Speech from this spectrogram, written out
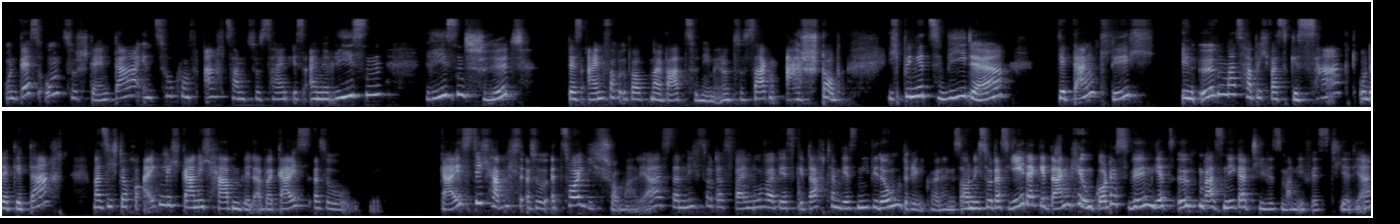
Und das umzustellen, da in Zukunft achtsam zu sein, ist ein riesen, riesen Schritt, das einfach überhaupt mal wahrzunehmen und zu sagen, ah, stopp, ich bin jetzt wieder gedanklich in irgendwas habe ich was gesagt oder gedacht, was ich doch eigentlich gar nicht haben will. Aber Geist, also geistig habe ich, also erzeuge ich schon mal, ja. Ist dann nicht so, dass, weil nur weil wir es gedacht haben, wir es nie wieder umdrehen können. Ist auch nicht so, dass jeder Gedanke um Gottes Willen jetzt irgendwas Negatives manifestiert, ja.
